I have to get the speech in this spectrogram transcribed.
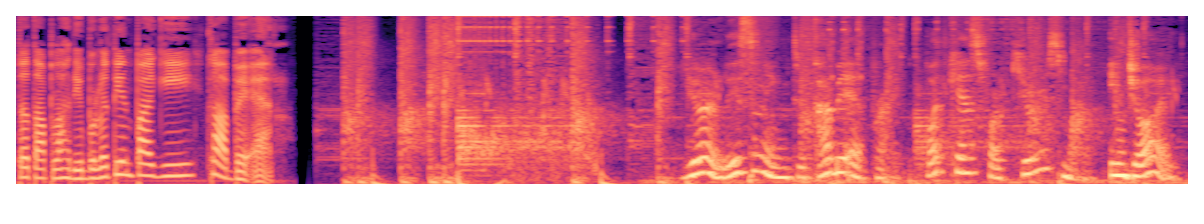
Tetaplah di Buletin Pagi KBR. You're listening to KBR Pride, podcast for curious mind. Enjoy!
